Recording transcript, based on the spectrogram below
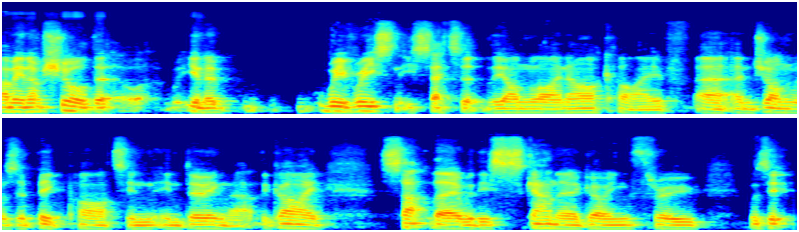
I mean, I'm sure that you know we've recently set up the online archive, uh, and John was a big part in in doing that. The guy sat there with his scanner going through. Was it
